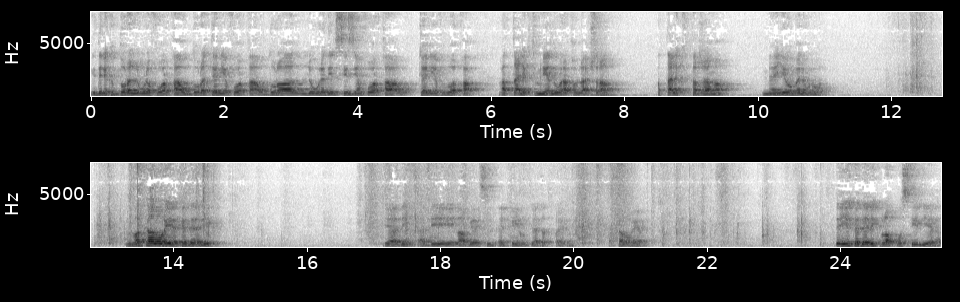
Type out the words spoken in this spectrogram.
يدير لك الدورة الأولى في ورقة والدورة الثانية في ورقة والدورة الأولى ديال ال sixième في ورقة والثانية في ورقة. غطلع لك 8 الوراق ولا 10 غطلع لك في الترجمة ما هي وما لونها. البكالوريا كذلك. هذه هذه la version 2003 تقريبا. البكالوريا هي كذلك ب l'apostille ديالها.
